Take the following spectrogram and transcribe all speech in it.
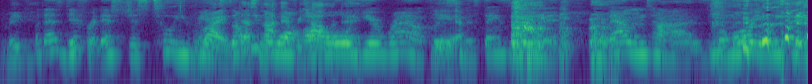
make it. But that's different. That's just two events. Right, Some that's people not want every a whole holiday. year round. Yeah. Christmas, Thanksgiving, Valentine's, Memorial Weekend,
